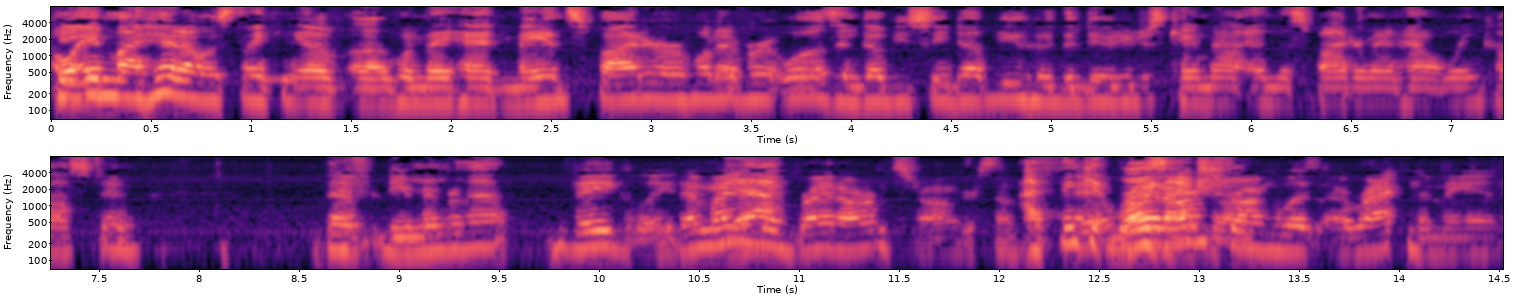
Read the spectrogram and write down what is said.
Oh, in my head, I was thinking of uh, when they had Man Spider or whatever it was in WCW, who the dude who just came out in the Spider Man Halloween costume. There- Do you remember that? Vaguely, that might Yeah. have been Brad Armstrong or something. I think it was Brad actually. Armstrong was Arachnaman. And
